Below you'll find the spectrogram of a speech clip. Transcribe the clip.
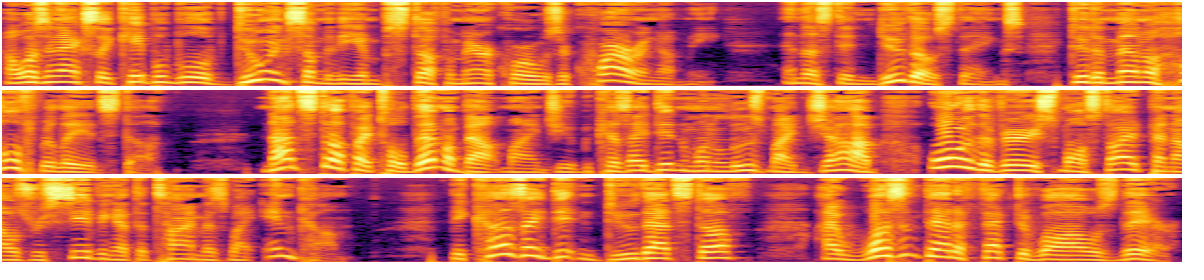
I wasn't actually capable of doing some of the stuff AmeriCorps was requiring of me and thus didn't do those things due to mental health related stuff. Not stuff I told them about, mind you, because I didn't want to lose my job or the very small stipend I was receiving at the time as my income. Because I didn't do that stuff, I wasn't that effective while I was there,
